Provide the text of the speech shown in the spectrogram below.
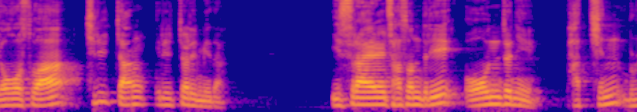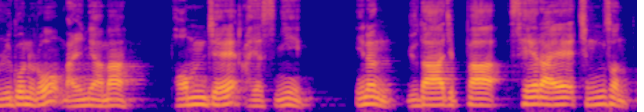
여호수아 7장 1절입니다. 이스라엘 자손들이 온전히 바친 물건으로 말미암아 범죄하였으니 이는 유다 지파 세라의 증손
